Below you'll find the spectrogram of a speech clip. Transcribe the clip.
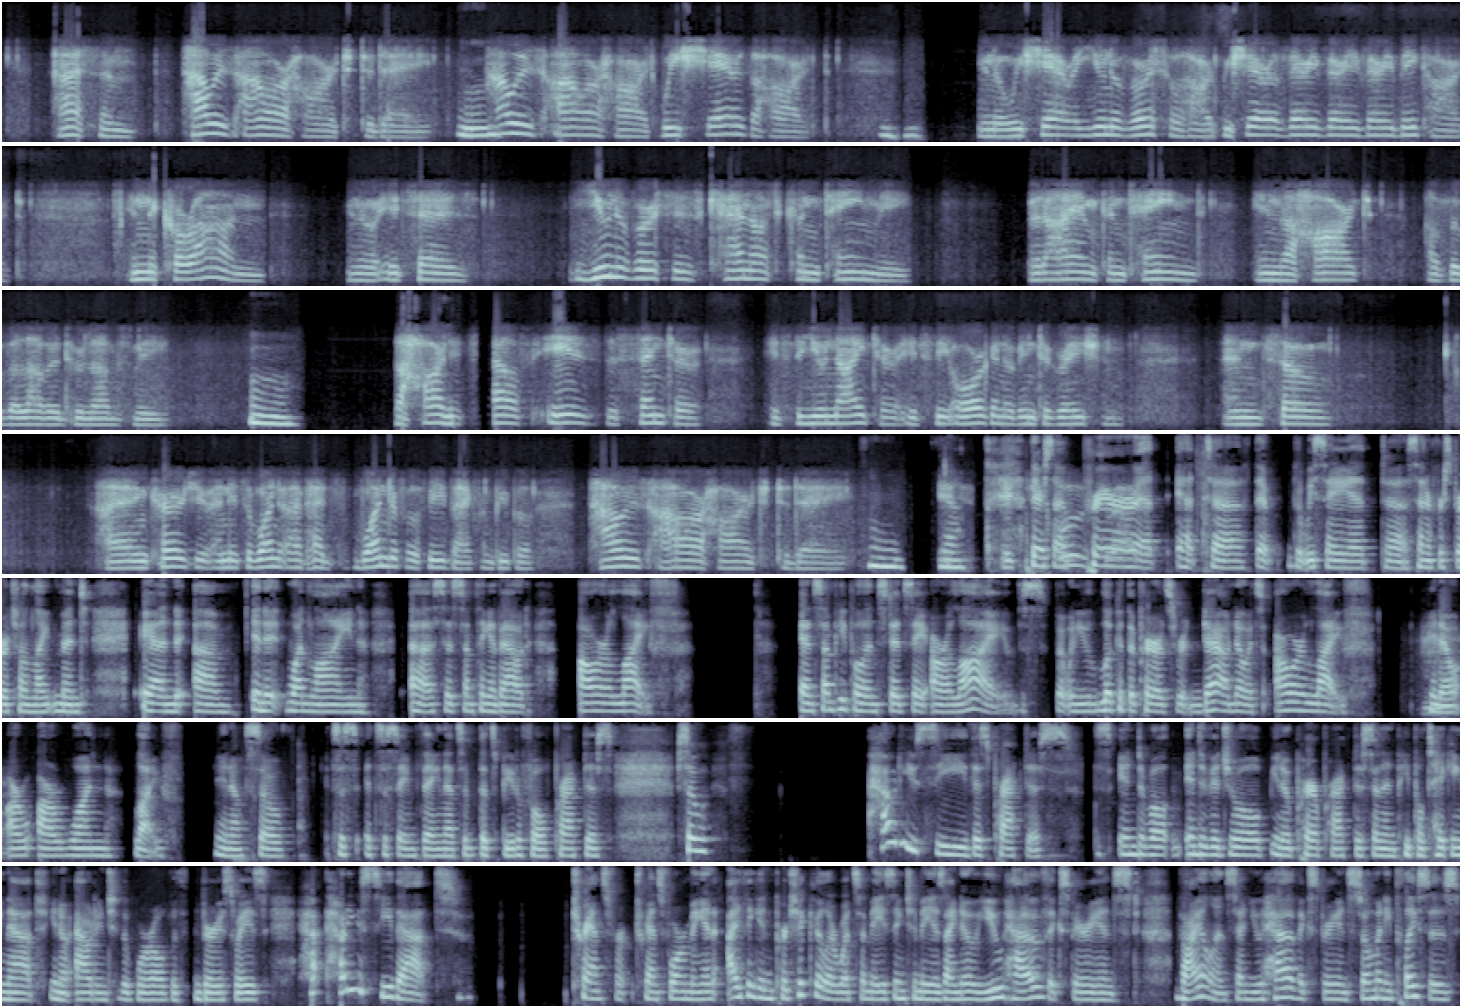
ask them, How is our heart today? Mm-hmm. How is our heart? We share the heart. Mm-hmm. You know, we share a universal heart. We share a very, very, very big heart. In the Quran, you know, it says, universes cannot contain me, but I am contained in the heart of the beloved who loves me. Mm. The heart itself is the center, it's the uniter, it's the organ of integration. And so I encourage you, and it's a wonder, I've had wonderful feedback from people. How is our heart today? Mm. Yeah, there's a prayer at at uh, that that we say at uh, Center for Spiritual Enlightenment, and um, in it one line uh, says something about our life, and some people instead say our lives. But when you look at the prayer, it's written down. No, it's our life. Mm-hmm. You know, hmm. our our one life. You know, so it's a, it's the same thing. That's a that's beautiful practice. So how do you see this practice, this individual, you know, prayer practice, and then people taking that, you know, out into the world with in various ways? How, how do you see that transfer transforming? And I think, in particular, what's amazing to me is I know you have experienced violence and you have experienced so many places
